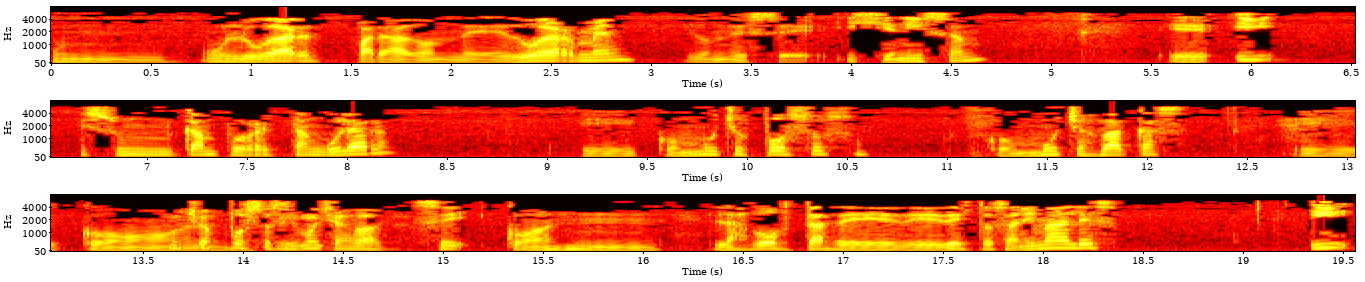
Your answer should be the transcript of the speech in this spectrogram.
un, un lugar para donde duermen y donde se higienizan eh, y es un campo rectangular eh, con muchos pozos, con muchas vacas, eh, con Muchos pozos y muchas vacas. Sí, con las bostas de, de- de estos animales y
